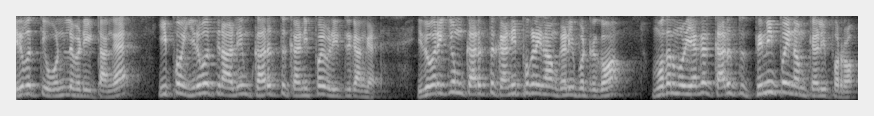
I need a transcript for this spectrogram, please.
இருபத்தி ஒன்றில் வெளியிட்டாங்க. இப்போ இருபத்தி நாலுலையும் கருத்து கணிப்பை வெளியிட்டிருக்காங்க. இதுவரைக்கும் கருத்து கணிப்புகளை நாம் கேள்விப்பட்டிருக்கோம். முதல் முறையாக கருத்து திணிப்பை நாம் கேள்விப்படுறோம்.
